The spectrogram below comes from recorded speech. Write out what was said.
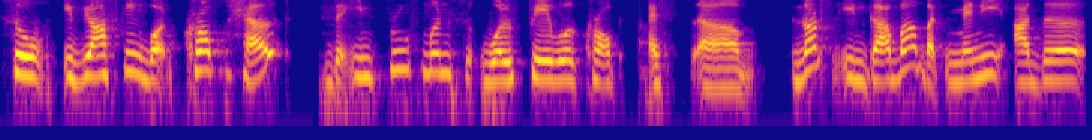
So if you're asking about crop health, the improvements will favor crops as um, not in GABA, but many other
